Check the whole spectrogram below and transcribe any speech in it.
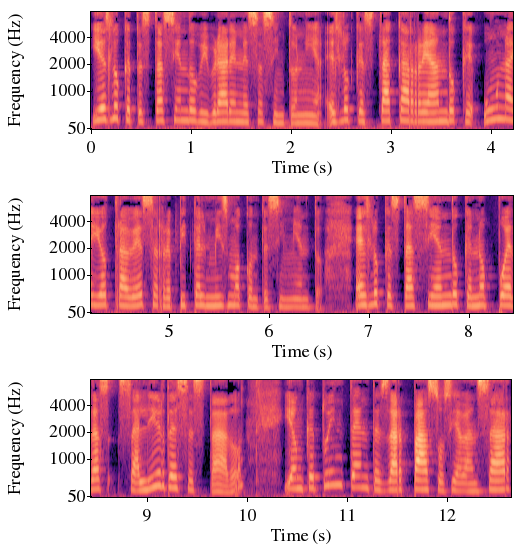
y es lo que te está haciendo vibrar en esa sintonía. Es lo que está acarreando que una y otra vez se repita el mismo acontecimiento. Es lo que está haciendo que no puedas salir de ese estado. Y aunque tú intentes dar pasos y avanzar,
